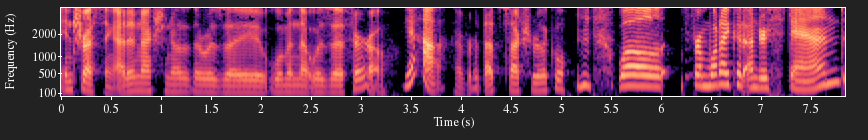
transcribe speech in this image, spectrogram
Interesting. I didn't actually know that there was a woman that was a pharaoh Yeah. ever. That's actually really cool. Well, from what I could understand,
